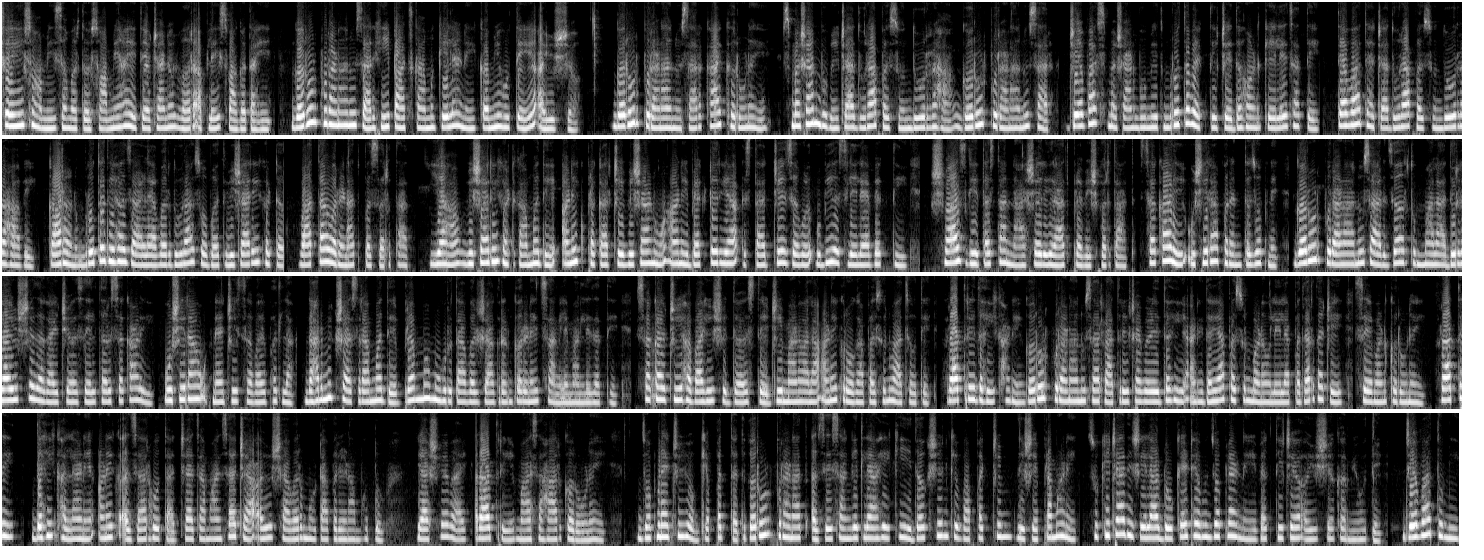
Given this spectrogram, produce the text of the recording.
श्री स्वामी समर्थ स्वामी आहेत या चॅनलवर आपले स्वागत आहे. गरुड पुराणानुसार ही पाच काम केल्याने कमी होते आयुष्य. गरुड पुराणानुसार काय करू नये? स्मशानभूमीच्या धुरापासून दूर राहा. गरुड पुराणानुसार जेव्हा स्मशानभूमीत मृत व्यक्तीचे दहन केले जाते तेव्हा त्याच्या धुरापासून दूर राहावे. कारण मृतदेह जाळल्यावर धुरासोबत विषारी घटक वातावरणात पसरतात. या विषारी घटकामध्ये अनेक प्रकारचे विषाणू आणि बॅक्टेरिया असतात जे जवळ उभी असलेल्या व्यक्ती श्वास घेत असताना शरीरात प्रवेश करतात. सकाळी उशिरापर्यंत झोपणे. गरुड पुराणानुसार जर तुम्हाला दीर्घायुष्य जगायचे असेल तर सकाळी उशिरा उठण्याची सवय बदला. धार्मिक शास्त्रामध्ये ब्रह्म मुहूर्तावर जागरण करणे चांगले मानले जाते. सकाळची हवा ही शुद्ध असते जी मानवाला अनेक रोगापासून वाचवते. रात्री दही खाणे. गरुड पुराणानुसार रात्रीच्या वेळी दही आणि दह्यापासून बनवलेल्या पदार्थाचे सेवन करू नये. रात्री दही खाल्ल्याने अनेक आजार होतात ज्याचा माणसाच्या आयुष्यावर मोठा परिणाम होतो. याशिवाय रात्री मांसाहार करू नये. झोपण्याची योग्य पद्धत. गरुड पुराणात असे सांगितले आहे की दक्षिण किंवा पश्चिम दिशेप्रमाणे चुकीच्या दिशेला डोके ठेवून झोपल्याने व्यक्तीचे आयुष्य कमी होते. जेव्हा तुम्ही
